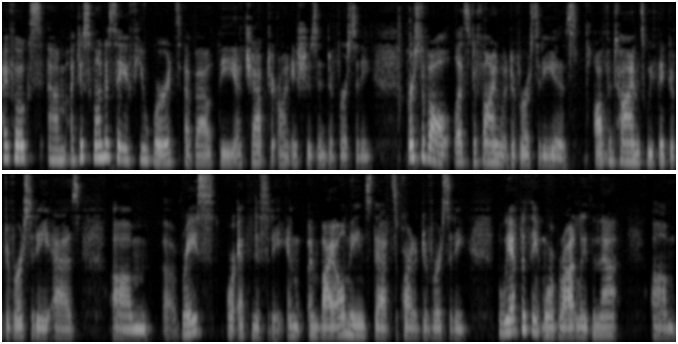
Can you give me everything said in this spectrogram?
Hi, folks. Um, I just want to say a few words about the uh, chapter on issues in diversity. First of all, let's define what diversity is. Oftentimes, we think of diversity as um, uh, race or ethnicity, and, and, by all means, that's part of diversity. But we have to think more broadly than that um,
